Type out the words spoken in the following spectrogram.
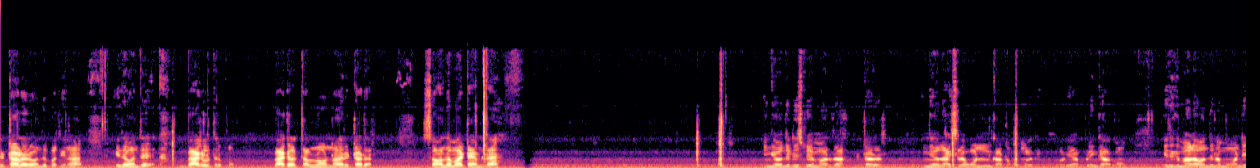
ரிட்டார்டர் வந்து பார்த்திங்கன்னா இதை வந்து பேக்கில் திருப்பணும். பேக்கில் தள்ளணும்னா ரிட்டார்டர் ஸோ அந்த மாதிரி டைமில் இங்கே வந்து டிஸ்பிளே மாறுதா ரிட்டார்டர் இங்கே வந்து ஆக்சுவலாக ஒன் காட்டும் உங்களுக்கு. ஓகே பிளிங்க் ஆகும். இதுக்கு மேலே வந்து நம்ம வண்டி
